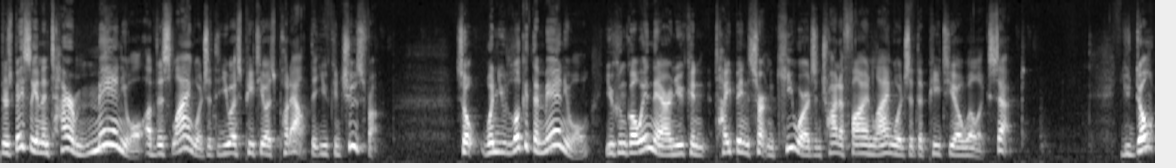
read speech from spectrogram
there's basically an entire manual of this language that the USPTO has put out that you can choose from. So when you look at the manual, you can go in there and you can type in certain keywords and try to find language that the PTO will accept. You don't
